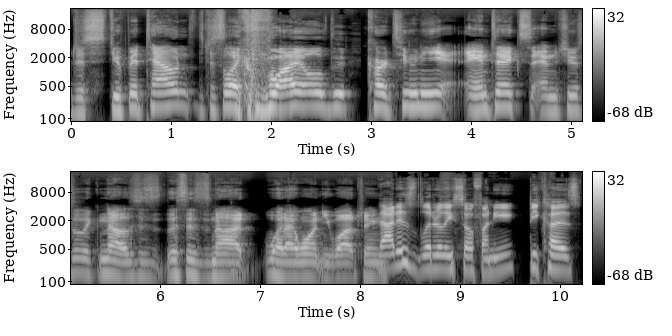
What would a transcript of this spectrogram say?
just stupid town, just like wild, cartoony antics, and she was like, "No, this is this is not what I want you watching." That is literally so funny because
